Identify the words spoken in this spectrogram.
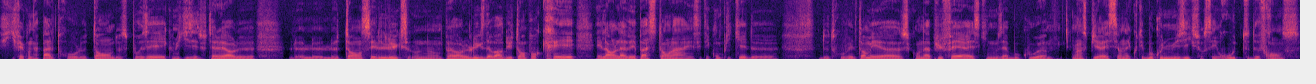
Ce qui fait qu'on n'a pas trop le temps de se poser. Et comme je disais tout à l'heure, le, le, temps, c'est le luxe. On, on peut avoir le luxe d'avoir du temps pour créer. Et là, on l'avait pas ce temps-là. Et c'était compliqué de, de trouver le temps. Mais euh, ce qu'on a pu faire et ce qui nous a beaucoup euh, inspiré, c'est on a écouté beaucoup de musique sur ces routes de France.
